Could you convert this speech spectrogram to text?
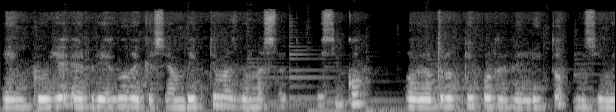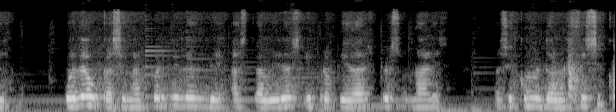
e incluye el riesgo de que sean víctimas de un asalto físico o de otro tipo de delito en sí mismo. Puede ocasionar pérdidas de hasta vidas y propiedades personales, así como el dolor físico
